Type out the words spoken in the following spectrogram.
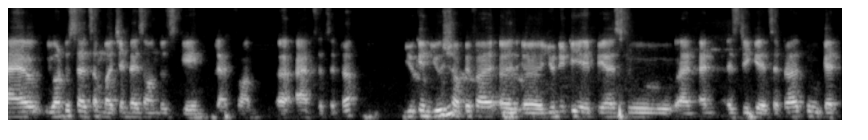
have you want to sell some merchandise on this game platform apps etc you can use mm-hmm. Shopify uh, uh, Unity APIs to and, and SDK etc. to get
